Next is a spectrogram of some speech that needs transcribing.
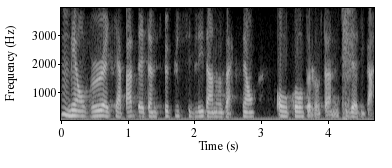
hmm. mais on veut être capable d'être un petit peu plus ciblé dans nos actions au cours de l'automne puis de l'hiver.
